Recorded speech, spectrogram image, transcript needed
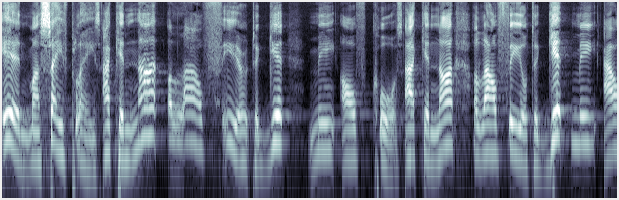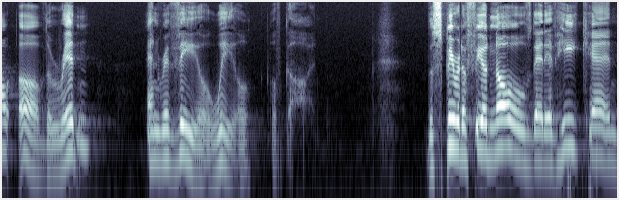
in my safe place. I cannot allow fear to get me off course. I cannot allow fear to get me out of the written and revealed will of God. The spirit of fear knows that if he can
